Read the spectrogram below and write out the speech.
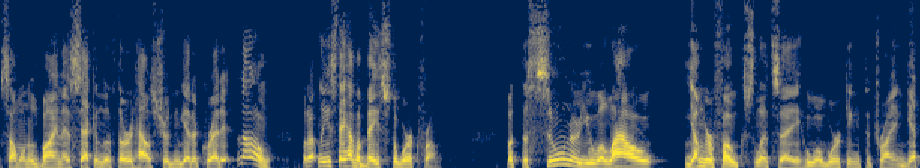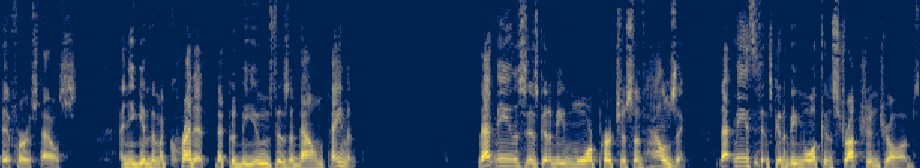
someone who's buying their second or third house shouldn't get a credit? No, but at least they have a base to work from. But the sooner you allow younger folks, let's say, who are working to try and get their first house, and you give them a credit that could be used as a down payment, that means there's going to be more purchase of housing. That means there's going to be more construction jobs.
